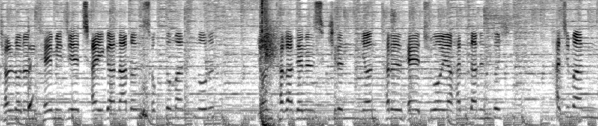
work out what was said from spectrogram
결론은 데미지의 차이가 나던 속도만 노른 연타가 되는 스킬은 연타를 해 주어야 한다는 것이. 하지만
